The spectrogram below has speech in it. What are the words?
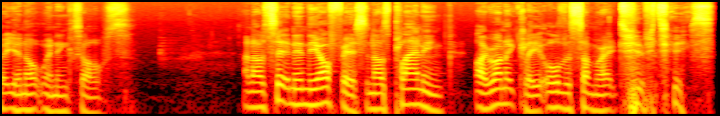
but you're not winning souls. And I was sitting in the office and I was planning, ironically, all the summer activities.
